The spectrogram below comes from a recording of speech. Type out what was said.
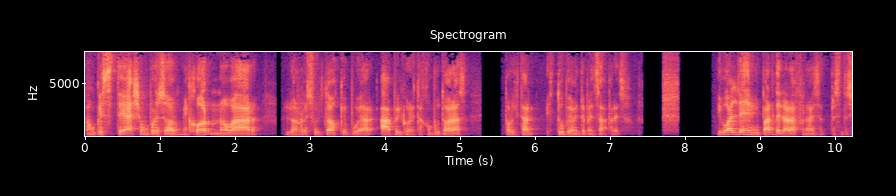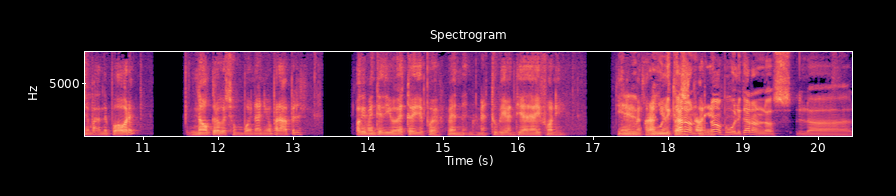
Aunque esté haya un procesador mejor, no va a dar los resultados que puede dar Apple con estas computadoras, porque están estúpidamente pensadas para eso. Igual desde mi parte, la verdad fue una presentación bastante pobre. No creo que sea un buen año para Apple. Obviamente digo esto y después venden una estúpida cantidad de iPhone y tienen el Eh, mejor año publicaron, historia. no, publicaron los... la-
